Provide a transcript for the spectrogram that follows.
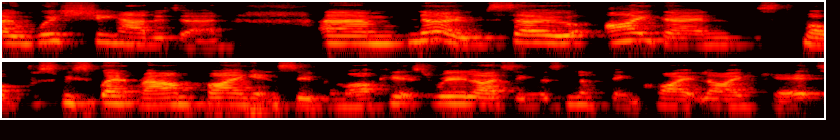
I wish she had it done. Um, no, so I then, well, we went around buying it in supermarkets, realizing there's nothing quite like it.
